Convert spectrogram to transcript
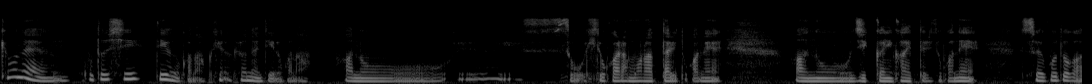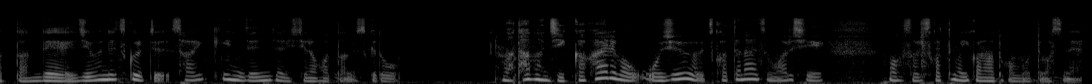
去年今年っていうのかな？去年っていうのかな？あのー、そう人からもらったりとかね。あのー、実家に帰ったりとかね。そういうことがあったんで自分で作るって最近全然してなかったんですけどまあ多分実家帰ればお重使ってないやつもあるしまあそれ使ってもいいかなとか思ってますね。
